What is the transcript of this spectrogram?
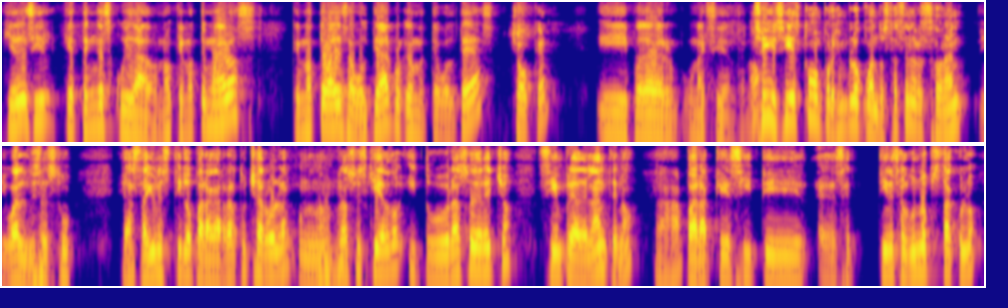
Quiere decir que tengas cuidado, ¿no? Que no te muevas, que no te vayas a voltear, porque donde te volteas, chocan y puede haber un accidente, ¿no? Sí, sí, es como por ejemplo cuando estás en el restaurante, igual dices tú, y hasta hay un estilo para agarrar tu charola con el brazo izquierdo y tu brazo derecho siempre adelante, ¿no? Ajá. Para que si te, eh, se- tienes algún obstáculo,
